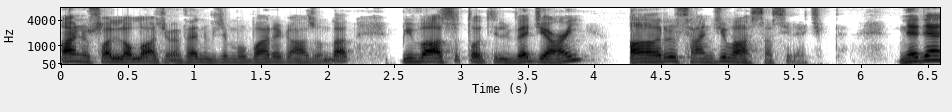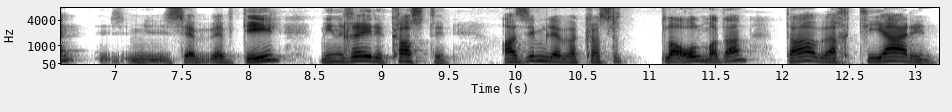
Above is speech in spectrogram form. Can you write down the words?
Aynı sallallahu aleyhi ve sellem Efendimizin mübarek ağzından bir vasıtatil vecai ağrı sancı vasıtasıyla çıktı. Neden sebep değil? Min gayri kastin. Azimle ve kasıtla olmadan daha ve ihtiyarin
